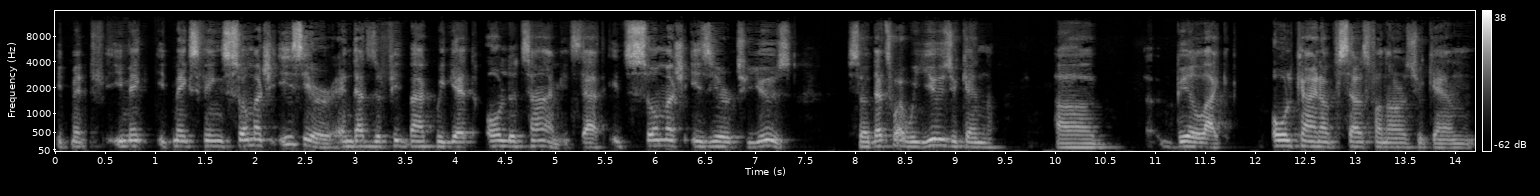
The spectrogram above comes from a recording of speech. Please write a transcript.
it, make, it, make, it makes things so much easier and that's the feedback we get all the time it's that it's so much easier to use so that's what we use you can uh, build like all kind of sales funnels. You can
